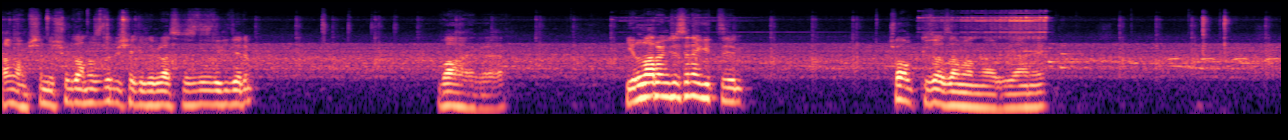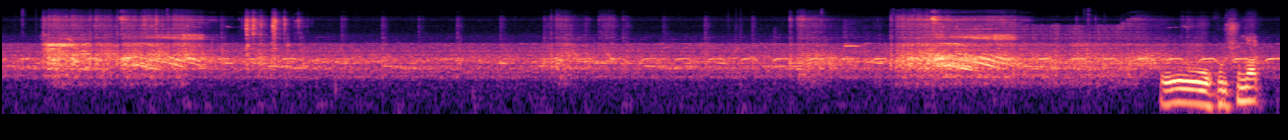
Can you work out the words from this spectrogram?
Tamam şimdi şuradan hızlı bir şekilde biraz hızlı hızlı gidelim. Vay be. Yıllar öncesine gittim. Çok güzel zamanlardı yani. Oo kurşunlar.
